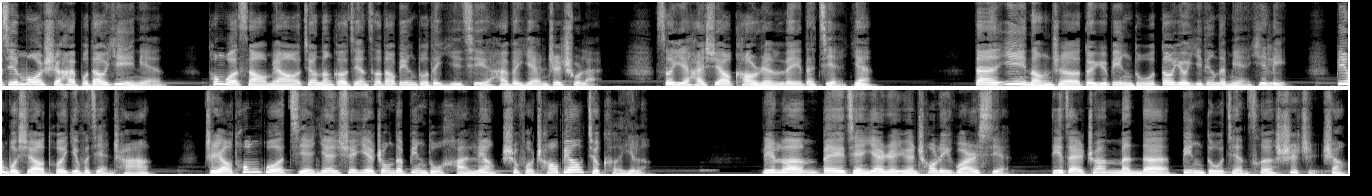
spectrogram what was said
今末世还不到一年。通过扫描就能够检测到病毒的仪器还未研制出来，所以还需要靠人为的检验。但异能者对于病毒都有一定的免疫力，并不需要脱衣服检查，只要通过检验血液中的病毒含量是否超标就可以了。林鸾被检验人员抽了一管血，滴在专门的病毒检测试纸上，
